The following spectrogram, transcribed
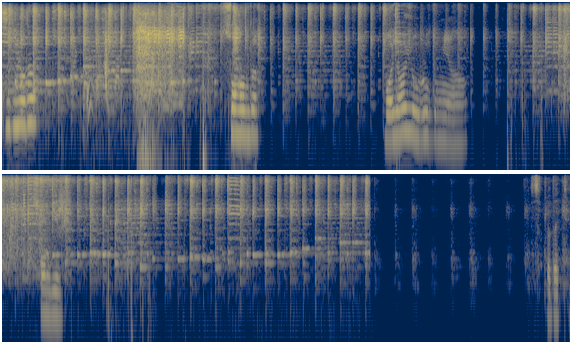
Bitiriyorum. Sonunda. Bayağı yoruldum ya. Son bir. Sıradaki.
